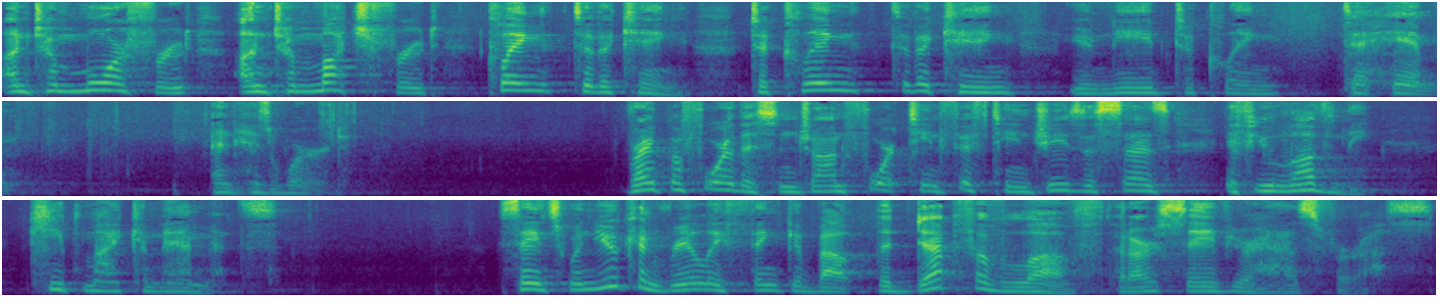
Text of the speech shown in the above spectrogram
unto more fruit, unto much fruit. Cling to the king. To cling to the king, you need to cling to him and his word. Right before this, in John 14, 15, Jesus says, If you love me, keep my commandments. Saints, when you can really think about the depth of love that our Savior has for us,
